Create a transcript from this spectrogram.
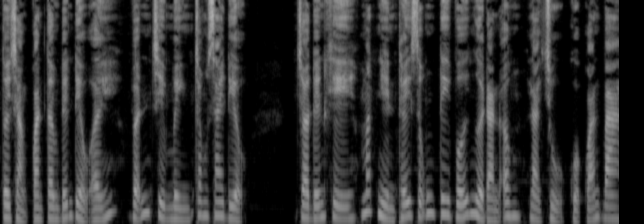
Tôi chẳng quan tâm đến điều ấy, vẫn chỉ mình trong giai điệu. Cho đến khi mắt nhìn thấy Dũng đi với người đàn ông là chủ của quán bar.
